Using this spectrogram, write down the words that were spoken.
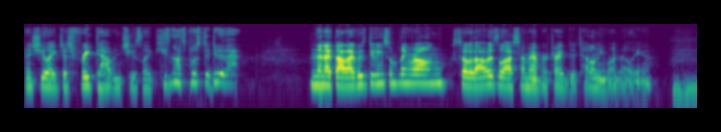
And she, like, just freaked out. And she's like, he's not supposed to do that. And then I thought I was doing something wrong. So that was the last time I ever tried to tell anyone, really. Mm-hmm.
